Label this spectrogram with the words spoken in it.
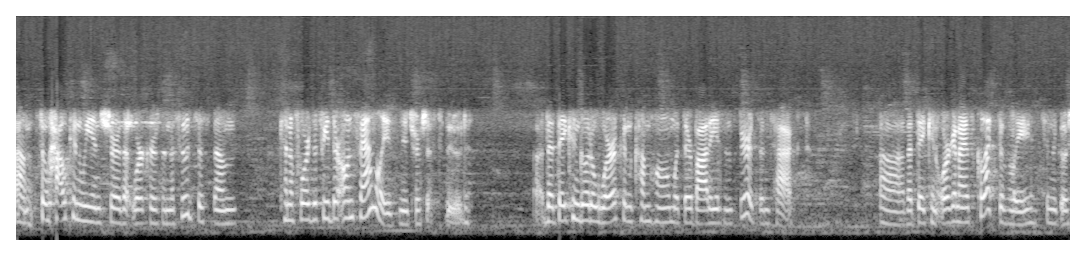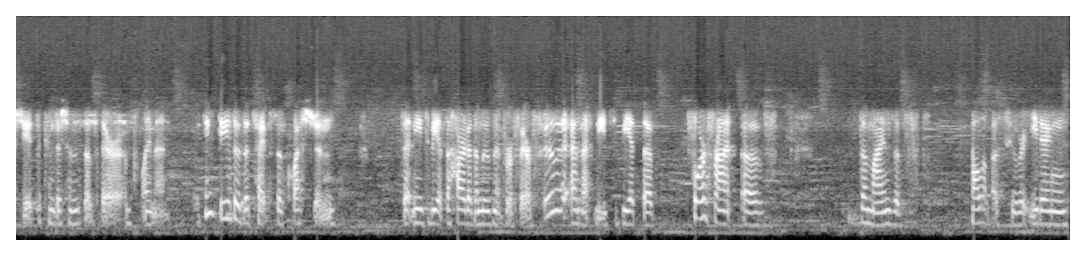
Um, so, how can we ensure that workers in the food system can afford to feed their own families nutritious food? Uh, that they can go to work and come home with their bodies and spirits intact? Uh, that they can organize collectively to negotiate the conditions of their employment? I think these are the types of questions that need to be at the heart of the movement for fair food and that need to be at the forefront of the minds of all of us who are eating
